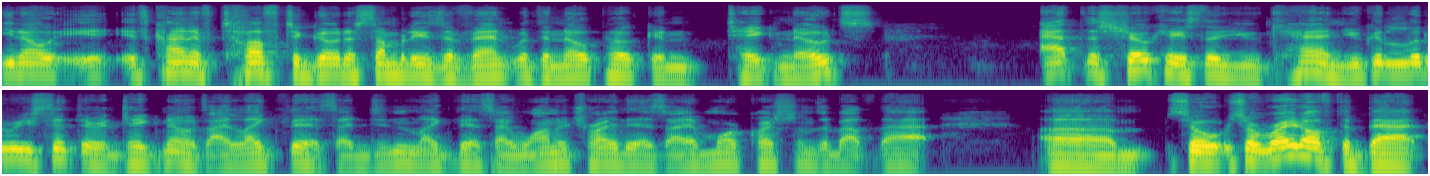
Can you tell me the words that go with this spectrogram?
you know, it, it's kind of tough to go to somebody's event with a notebook and take notes. At the showcase, though, you can. You could literally sit there and take notes. I like this. I didn't like this. I want to try this. I have more questions about that. Um, so, so right off the bat,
